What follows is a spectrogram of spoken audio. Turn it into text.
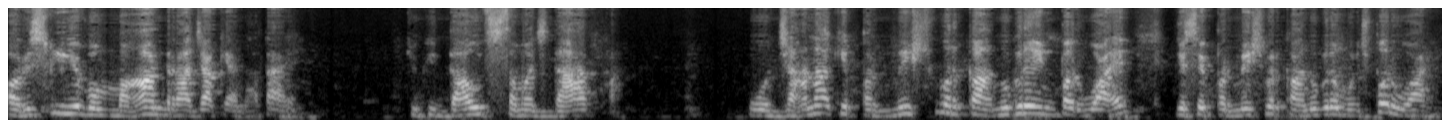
और इसलिए वो महान राजा कहलाता है। क्योंकि दाऊद समझदार था। वो जाना कि परमेश्वर का अनुग्रह इन पर हुआ है। जैसे परमेश्वर का अनुग्रह मुझ पर हुआ है।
